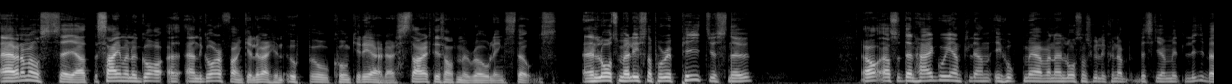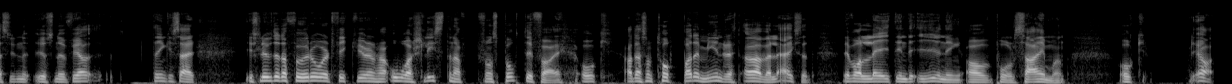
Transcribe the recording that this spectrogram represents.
Även om jag måste säga att Simon och Gar and Garfunkel är verkligen uppe och konkurrerar där, starkt tillsammans med Rolling Stones. En låt som jag lyssnar på repeat just nu Ja, alltså den här går egentligen ihop med även en låt som skulle kunna beskriva mitt liv bäst just nu, för jag tänker så här i slutet av förra året fick vi de här årslistorna från Spotify och ja, den som toppade min rätt överlägset det var Late in the Evening av Paul Simon. Och ja,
